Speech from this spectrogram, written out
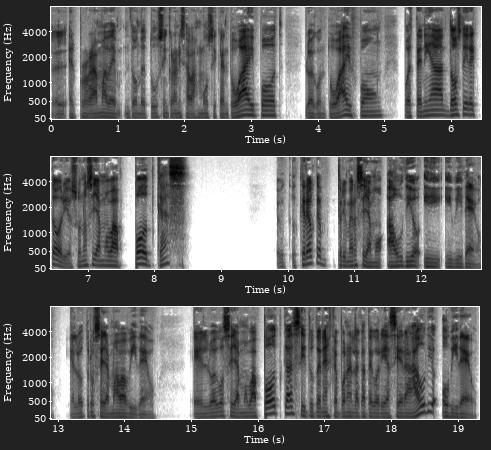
el, programa de, donde tú sincronizabas música en tu iPod, luego en tu iPhone, pues tenía dos directorios. Uno se llamaba podcast. Creo que primero se llamó audio y, video. El otro se llamaba video. Eh, luego se llamaba podcast y tú tenías que poner la categoría si era audio o video.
